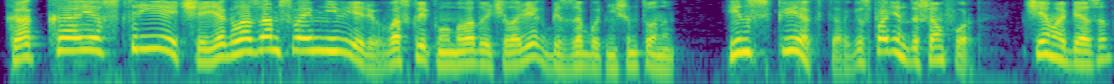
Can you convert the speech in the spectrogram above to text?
«Какая встреча! Я глазам своим не верю!» — воскликнул молодой человек беззаботнейшим тоном. «Инспектор, господин Дешамфор, чем обязан?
